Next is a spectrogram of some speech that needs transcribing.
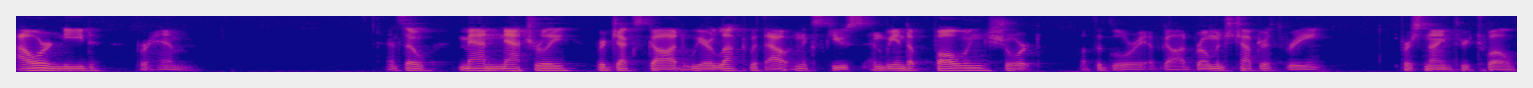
our need for Him. And so man naturally rejects God. We are left without an excuse, and we end up falling short of the glory of God. Romans chapter 3, verse 9 through 12.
